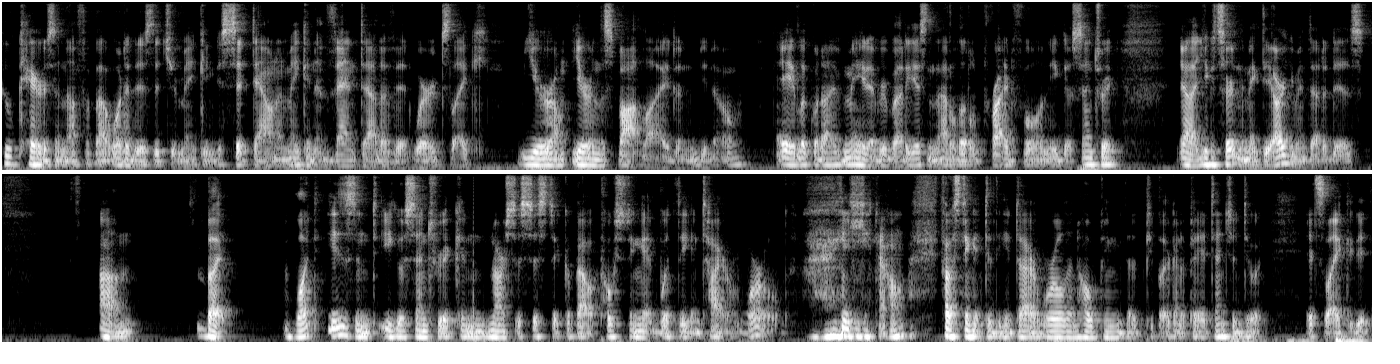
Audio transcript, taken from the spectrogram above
Who cares enough about what it is that you're making to sit down and make an event out of it where it's like you're on, you're in the spotlight and you know hey, look what I've made, everybody. Isn't that a little prideful and egocentric? Yeah, you could certainly make the argument that it is. Um, but what isn't egocentric and narcissistic about posting it with the entire world? you know, posting it to the entire world and hoping that people are going to pay attention to it. It's like, it,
